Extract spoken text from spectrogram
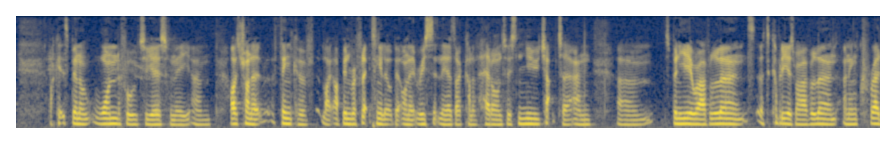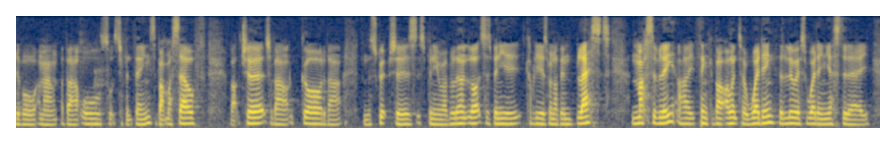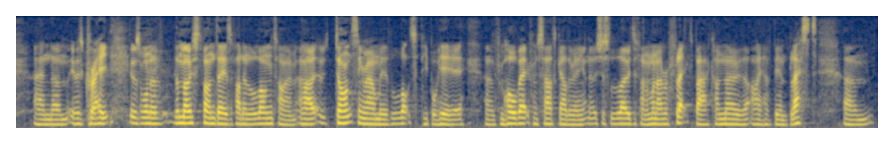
like it's been a wonderful two years for me. Um, I was trying to think of, like, I've been reflecting a little bit on it recently as I kind of head on to this new chapter, and um, it's been a year where I've learned, a couple of years where I've learned an incredible amount about all sorts of different things, about myself, about church, about God, about from the scriptures. It's been a year where I've learned lots. It's been a, year, a couple of years when I've been blessed massively. I think about, I went to a wedding, the Lewis wedding yesterday, and um, it was great. It was one of the most fun days I've had in a long time, and I was dancing around with lots of people here, um, from Holbeck, from South Gathering, and it was just loads of fun. And when I reflect back, I know that I have been blessed. Um,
